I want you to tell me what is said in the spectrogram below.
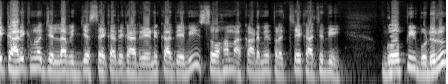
ఈ కార్యక్రమంలో జిల్లా విద్యాశాఖ అధికారి రేణుకాదేవి సోహం అకాడమీ ప్రత్యేక అతిథి గోపి బుడులు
